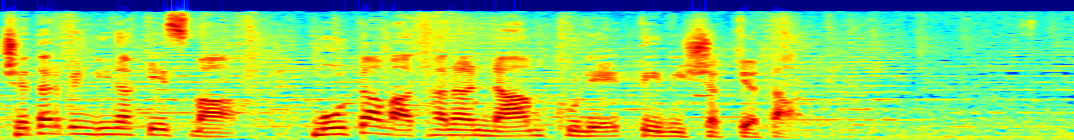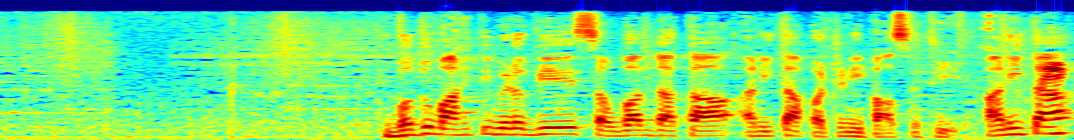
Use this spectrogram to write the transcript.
છેતરપિંડીના કેસમાં મોટા માથાના નામ ખુલે તેવી શક્યતા. વધુ માહિતી મેળવીએ સંવાદદાતા અનિતા પટણી પાસેથી. અનિતા,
